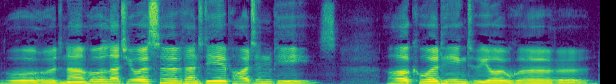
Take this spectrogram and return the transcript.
Lord, now let your servant depart in peace, according to your word.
